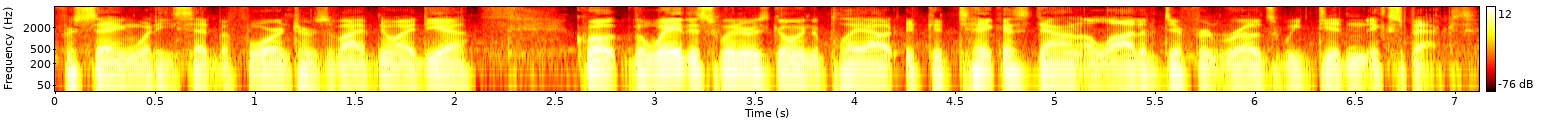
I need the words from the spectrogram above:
for saying what he said before in terms of I have no idea. Quote, the way this winter is going to play out, it could take us down a lot of different roads we didn't expect.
